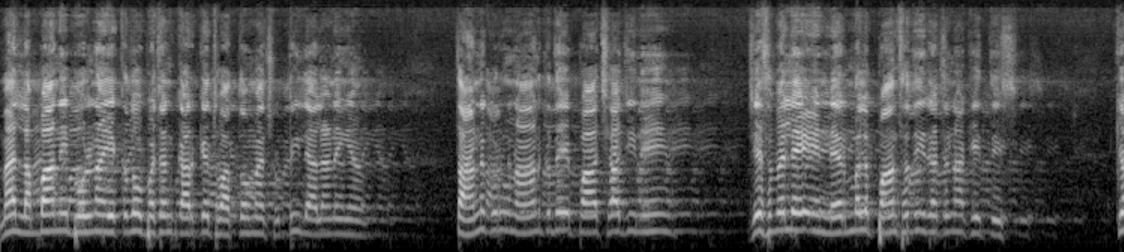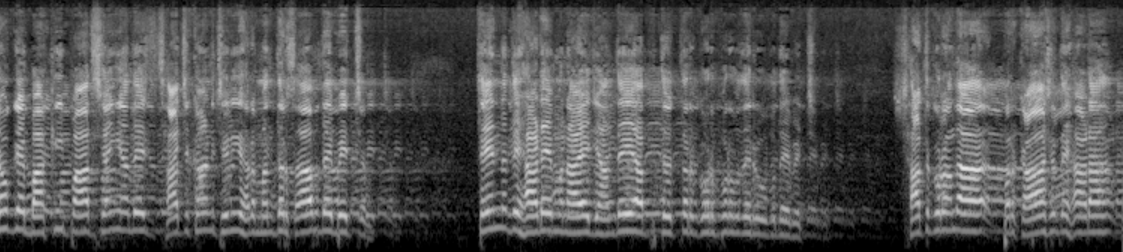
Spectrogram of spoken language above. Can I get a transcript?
ਮੈਂ ਲੰਬਾ ਨਹੀਂ ਬੋਲਣਾ, ਇੱਕ ਦੋ ਬਚਨ ਕਰਕੇ ਤੁਹਾਤੋਂ ਮੈਂ ਛੁੱਟੀ ਲੈ ਲੈਣੀ ਆ। ਧੰਨ ਗੁਰੂ ਨਾਨਕ ਦੇਵ ਪਾਤਸ਼ਾਹ ਜੀ ਨੇ ਜਿਸ ਵੇਲੇ ਇਹ ਨਿਰਮਲ ਪੰਥ ਦੀ ਰਚਨਾ ਕੀਤੀ ਸੀ, ਕਿਉਂਕਿ ਬਾਕੀ ਪਾਤਸ਼ਾਹੀਆਂ ਦੇ ਸੱਚਖੰਡ ਸ੍ਰੀ ਹਰਮੰਦਰ ਸਾਹਿਬ ਦੇ ਵਿੱਚ ਤਿੰਨ ਦਿਹਾੜੇ ਮਨਾਏ ਜਾਂਦੇ ਆ ਪਵਿੱਤਰ ਗੁਰਪੁਰਬ ਦੇ ਰੂਪ ਦੇ ਵਿੱਚ। ਸਤਿਗੁਰਾਂ ਦਾ ਪ੍ਰਕਾਸ਼ ਦਿਹਾੜਾ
